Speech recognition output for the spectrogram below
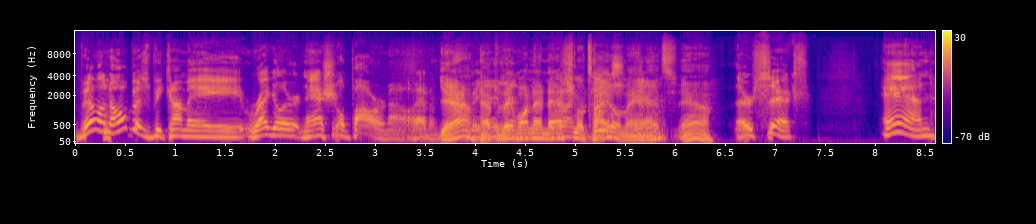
Villanova's become a regular national power now, haven't they? Yeah, I mean, after they won that national title, man. yeah. It's yeah. They're sixth. And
